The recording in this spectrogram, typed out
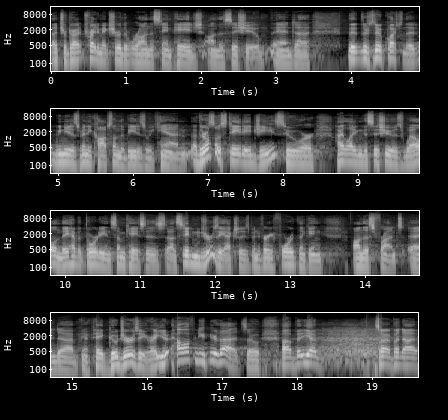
uh, to try, try, to make sure that we're on the same page on this issue. And uh, there's no question that we need as many cops on the beat as we can. Uh, there are also state AGs who are highlighting this issue as well, and they have authority in some cases. Uh, state of New Jersey actually has been very forward thinking on this front. And uh, hey, go Jersey, right? You know, how often do you hear that? So, uh, but yeah. Sorry, but uh,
